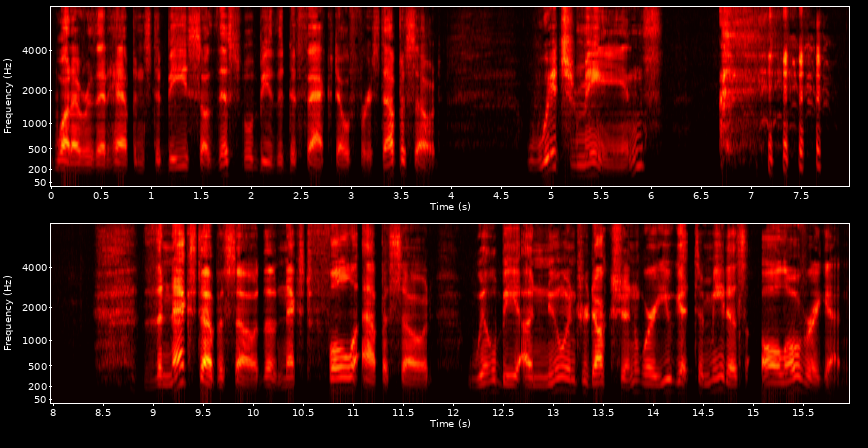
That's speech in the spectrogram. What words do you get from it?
whatever that happens to be, so this will be the de facto first episode. Which means the next episode, the next full episode, will be a new introduction where you get to meet us all over again.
